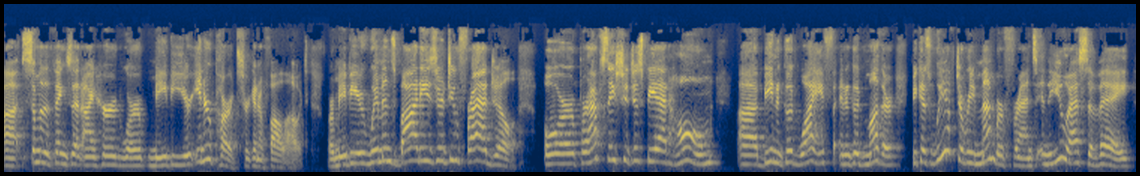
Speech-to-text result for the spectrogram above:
Uh, some of the things that I heard were maybe your inner parts are going to fall out, or maybe your women's bodies are too fragile, or perhaps they should just be at home uh, being a good wife and a good mother, because we have to remember, friends, in the US of A,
